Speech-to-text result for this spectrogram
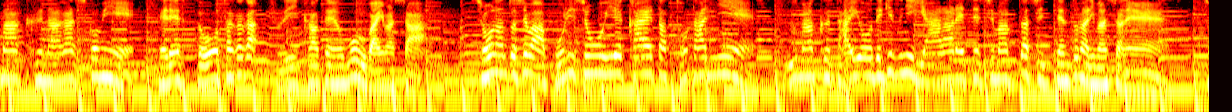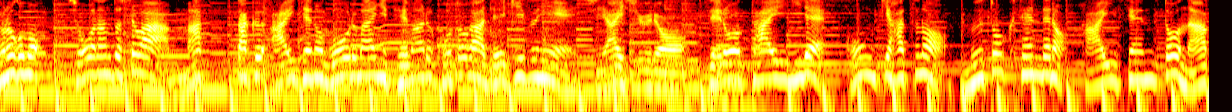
まく流し込みセレッソ大阪が追加点を奪いました。湘南としてはポジションを入れ替えた途端にうまく対応できずにやられてしまった失点となりましたね。その後も湘南としては全く相手のゴール前に迫ることができずに試合終了。0対2で今季初の無得点での敗戦となっ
